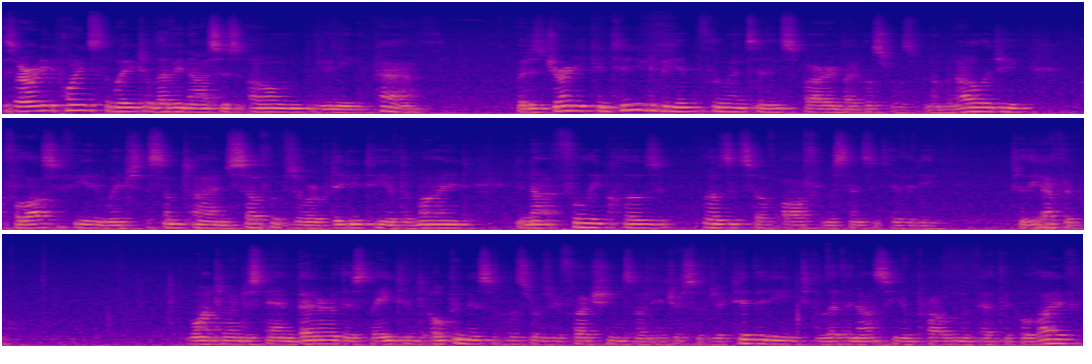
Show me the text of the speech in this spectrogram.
This already points the way to Levinas's own unique path. But his journey continued to be influenced and inspired by Husserl's phenomenology, a philosophy in which the sometimes self-absorbed dignity of the mind did not fully close, close itself off from a sensitivity to the ethical. We want to understand better this latent openness of Husserl's reflections on intersubjectivity to the Levinasian problem of ethical life,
